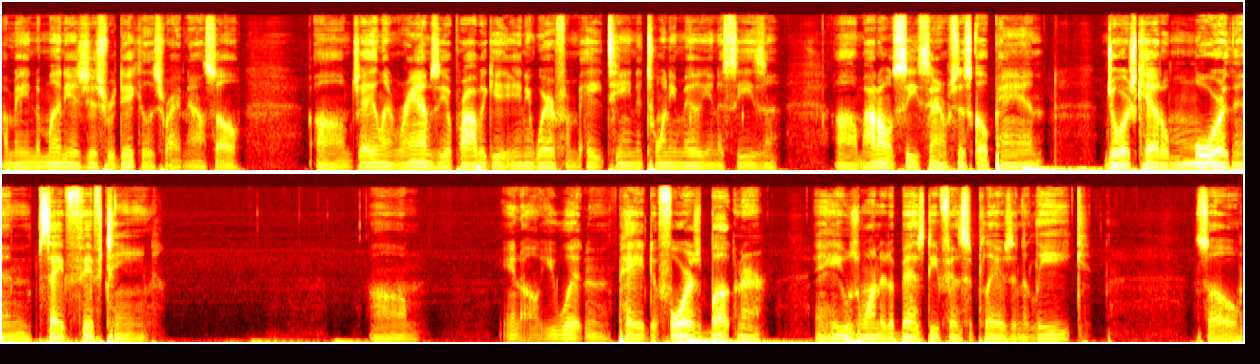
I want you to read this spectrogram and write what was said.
I mean, the money is just ridiculous right now. So, um, Jalen Ramsey will probably get anywhere from 18 to 20 million a season. Um, I don't see San Francisco paying George Kittle more than say 15. Um, you know, you wouldn't pay DeForest Buckner, and he was one of the best defensive players in the league. So,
